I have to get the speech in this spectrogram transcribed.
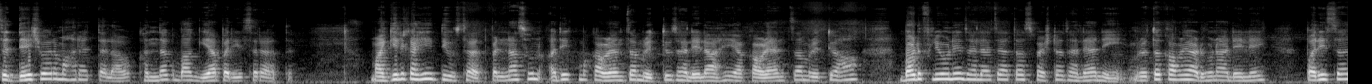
सिद्धेश्वर महाराज तलाव खंदकबाग या परिसरात मागील काही दिवसात पन्नासहून अधिक कावळ्यांचा मृत्यू झालेला आहे. या कावळ्यांचा मृत्यू हा बर्ड फ्लूने झाल्याचे आता स्पष्ट झाल्याने मृत कावळे आढळून आलेले परिसर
